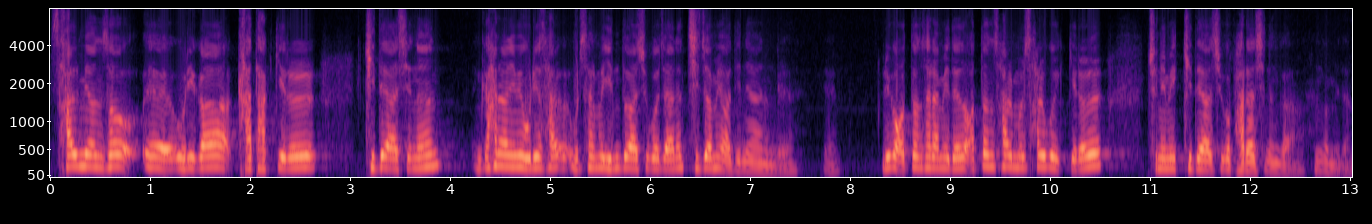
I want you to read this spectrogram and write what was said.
살면서 예, 우리가 가 닿기를 기대하시는 그러니까 하나님이 우리, 살, 우리 삶을 인도하시고자 하는 지점이 어디냐 하는 거예요. 예. 우리가 어떤 사람이 되어 어떤 삶을 살고 있기를 주님이 기대하시고 바라시는가 한 겁니다.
